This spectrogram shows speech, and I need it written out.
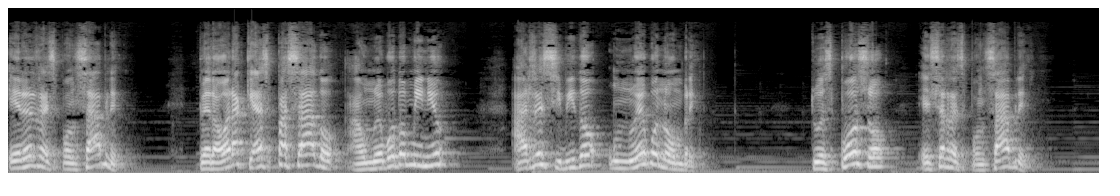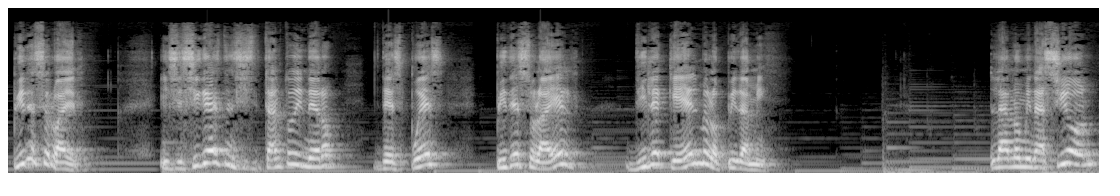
eres responsable. Pero ahora que has pasado a un nuevo dominio, has recibido un nuevo nombre. Tu esposo es el responsable. Pídeselo a él. Y si sigues necesitando dinero, después pídeselo a él. Dile que él me lo pida a mí. La nominación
